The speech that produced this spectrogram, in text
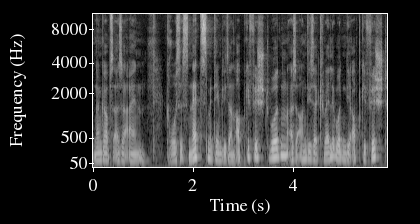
Und dann gab es also ein großes Netz, mit dem die dann abgefischt wurden. Also an dieser Quelle wurden die abgefischt.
